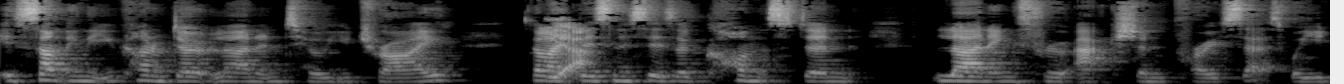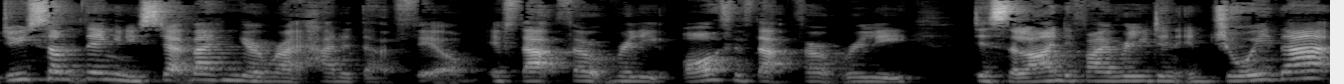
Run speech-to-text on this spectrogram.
is something that you kind of don't learn until you try. So like yeah. business is a constant learning through action process where you do something and you step back and go, right, how did that feel? If that felt really off, if that felt really disaligned, if I really didn't enjoy that,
